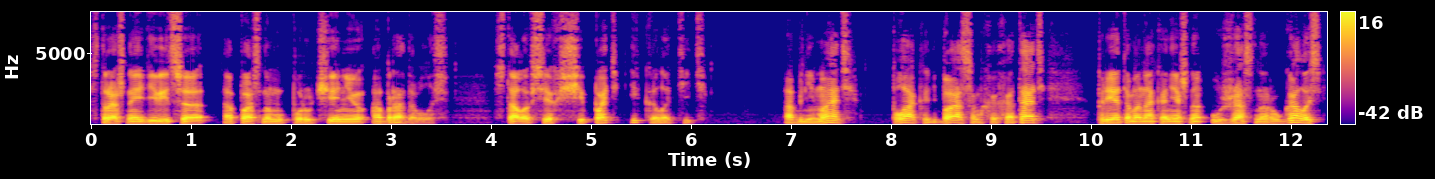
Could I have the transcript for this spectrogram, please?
Страшная девица опасному поручению обрадовалась стала всех щипать и колотить. Обнимать, плакать басом, хохотать. При этом она, конечно, ужасно ругалась,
